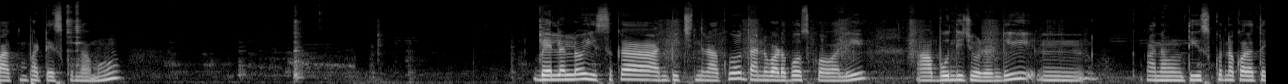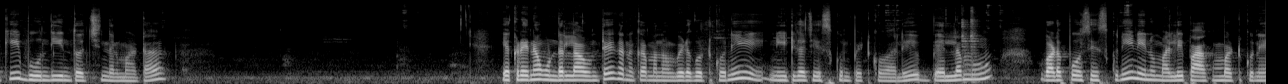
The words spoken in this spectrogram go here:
పాకం పట్టేసుకుందాము. బెల్లంలో ఇసుక అనిపించింది నాకు. దాన్ని వడబోసుకోవాలి. బూందీ చూడండి. మనం తీసుకున్న కొలతకి బూందీ ఇంత వచ్చిందనమాట. ఎక్కడైనా ఉండల్లా ఉంటే కనుక మనం విడగొట్టుకొని నీట్గా చేసుకుని పెట్టుకోవాలి. బెల్లము వడపోసేసుకుని నేను మళ్ళీ పాకం పట్టుకునే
